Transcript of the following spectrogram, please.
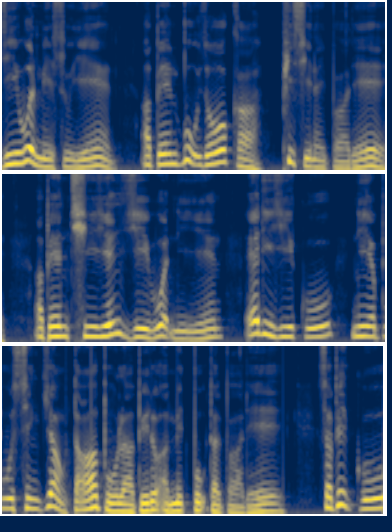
ဇီဝတ်မီဆိုရင်အပင်ပူဇောကာဖြစ်စီနိုင်ပါတယ်အပင်ချီရင်ဇီဝတ်နီရင်အဲ့ဒီကြီးကိုနေပူစင်ကြောင်တာပူလာပြီးတော့အမစ်ပုတ်တတ်ပါတယ် စပစ်ကို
